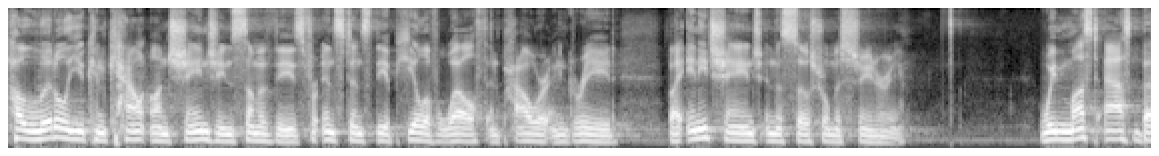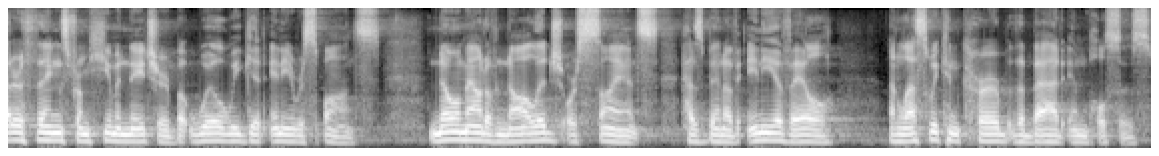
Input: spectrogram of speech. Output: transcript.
How little you can count on changing some of these, for instance, the appeal of wealth and power and greed, by any change in the social machinery. We must ask better things from human nature, but will we get any response? No amount of knowledge or science has been of any avail unless we can curb the bad impulses.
